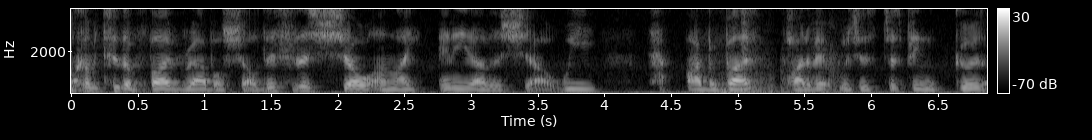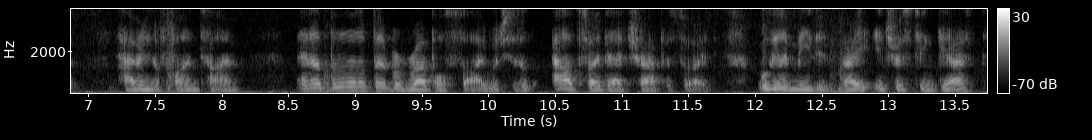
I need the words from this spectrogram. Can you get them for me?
Welcome to the Bud Rebel Show. This is a show unlike any other show. We are a Bud part of it, which is just being good, having a fun time, and a little bit of a rebel side, which is outside that trapezoid. We're going to meet a very interesting guest.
